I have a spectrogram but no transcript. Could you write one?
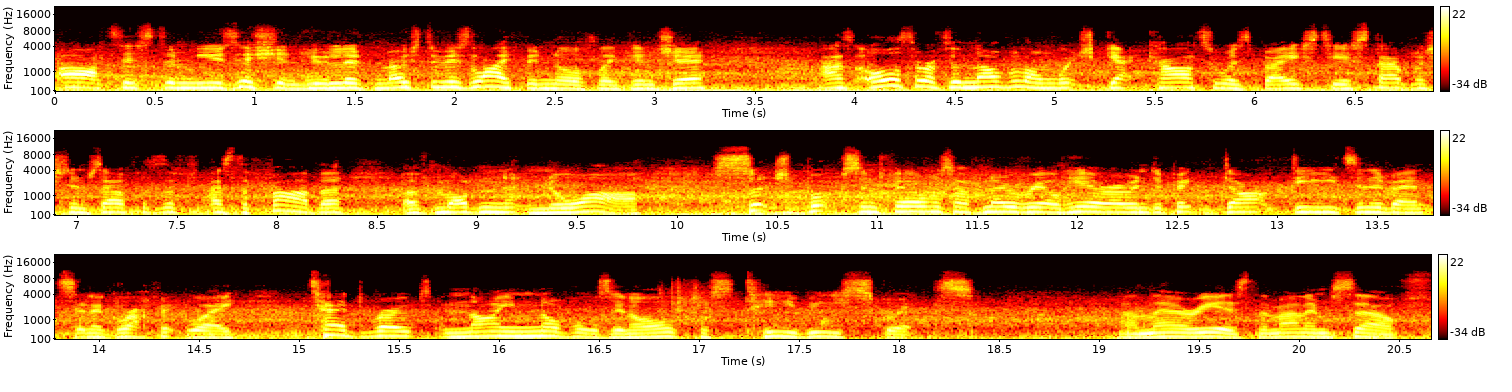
artist and musician who lived most of his life in North Lincolnshire. As author of the novel on which Get Carter was based, he established himself as the, as the father of modern noir. Such books and films have no real hero and depict dark deeds and events in a graphic way. Ted wrote nine novels in all, plus TV scripts. And there he is, the man himself.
